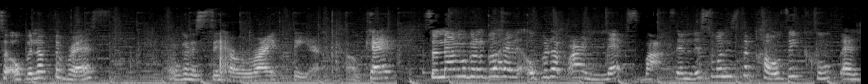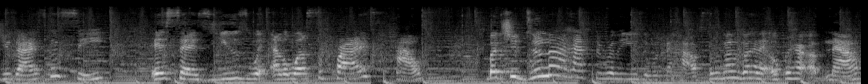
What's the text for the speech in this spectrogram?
to open up the rest. We're gonna sit her right there, okay? So now we're gonna go ahead and open up our next box. And this one is the Cozy Coupe, as you guys can see. It says use with LOL Surprise House. But you do not have to really use it with the house. So we're gonna go ahead and open her up now.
